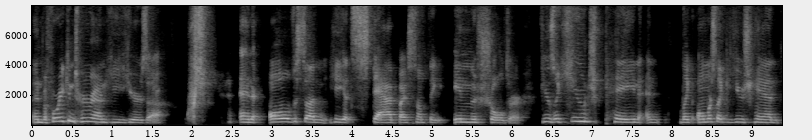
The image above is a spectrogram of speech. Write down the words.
And before he can turn around, he hears a and all of a sudden he gets stabbed by something in the shoulder. Feels a huge pain and like almost like a huge hand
